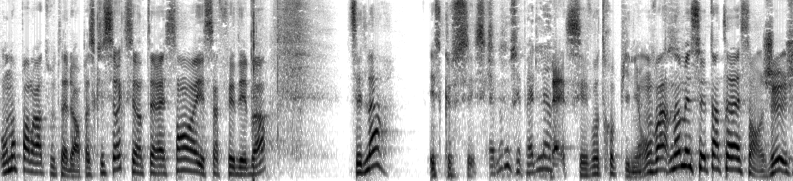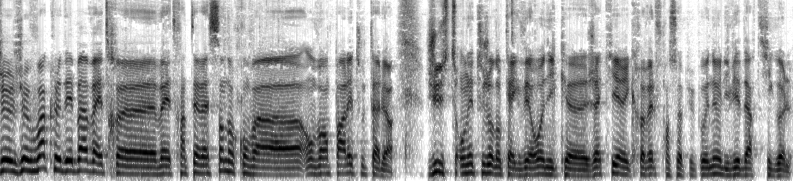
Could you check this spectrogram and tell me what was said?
On en parlera tout à l'heure parce que c'est vrai que c'est intéressant et ça fait débat. C'est de l'art. Est-ce que c'est ah non, c'est pas de là. Ben, c'est votre opinion. On va non mais c'est intéressant. Je, je, je, vois que le débat va être euh, va être intéressant donc on va on va en parler tout à l'heure. Juste, on est toujours donc avec Véronique euh, Jacquier, Eric Revel, François Puponnet, Olivier D'Artigol.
